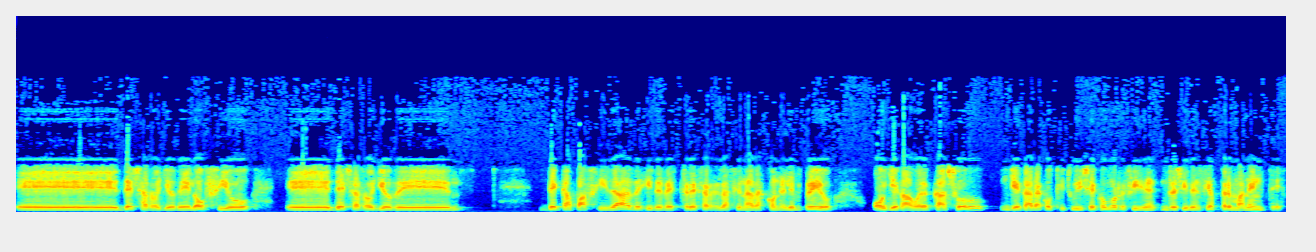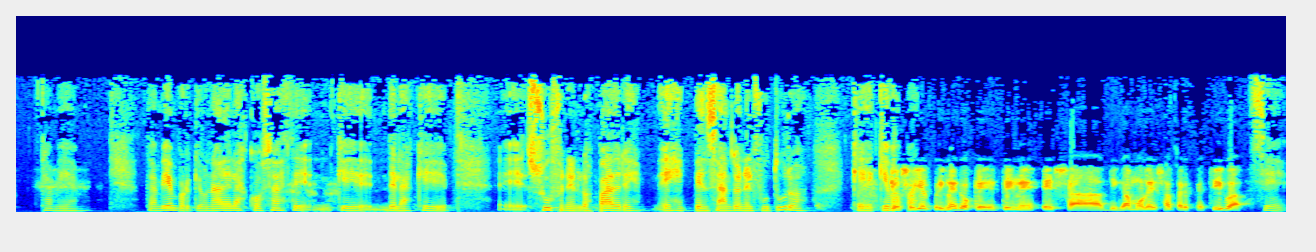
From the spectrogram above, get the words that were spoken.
eh, desarrollo del ocio, eh, desarrollo de, de capacidades y de destrezas relacionadas con el empleo, o llegado el caso, llegar a constituirse como residencias permanentes. También, también porque una de las cosas de, que, de las que eh, sufren los padres es pensando en el futuro. Que, Yo soy el primero que tiene esa, digámosle, esa perspectiva. Sí.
